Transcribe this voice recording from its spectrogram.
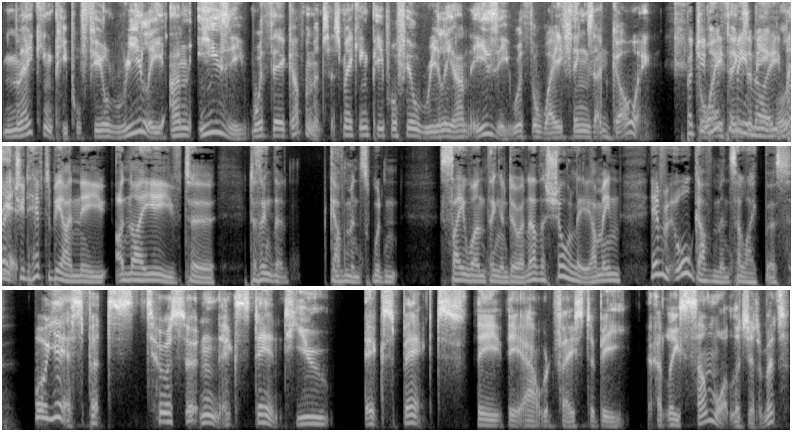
making people feel really uneasy with their governments. It's making people feel really uneasy with the way things are going. But you'd, have to, be naive, but you'd have to be naive to, to think that governments wouldn't say one thing and do another, surely. I mean, every, all governments are like this. Well, yes, but to a certain extent, you expect the, the outward face to be at least somewhat legitimate.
